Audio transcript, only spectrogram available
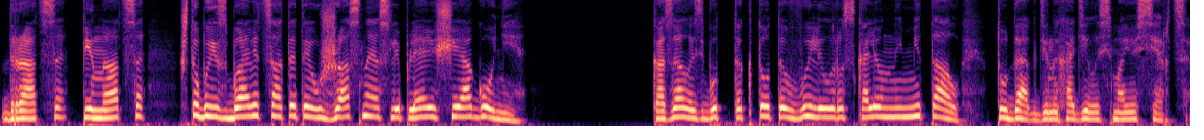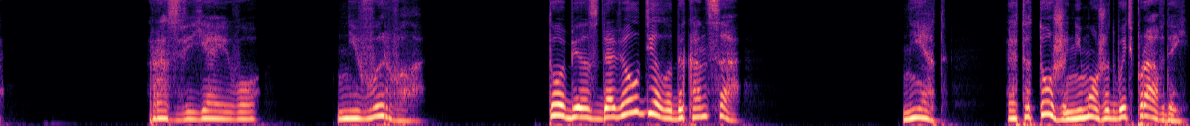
драться, пинаться, чтобы избавиться от этой ужасной ослепляющей агонии. Казалось, будто кто-то вылил раскаленный металл туда, где находилось мое сердце. Разве я его не вырвала? Тобиас довел дело до конца? Нет, это тоже не может быть правдой.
